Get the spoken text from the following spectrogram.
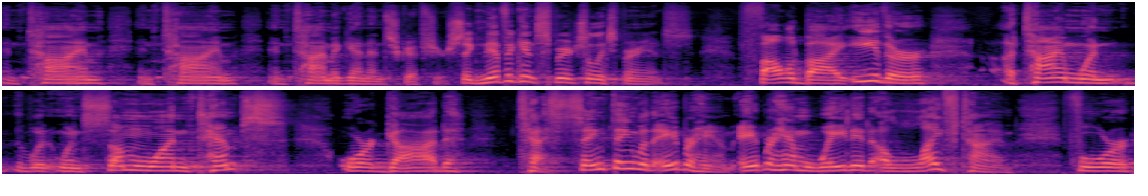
and time and time and time again in Scripture. Significant spiritual experience, followed by either a time when, when, when someone tempts or God tests. Same thing with Abraham. Abraham waited a lifetime for,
